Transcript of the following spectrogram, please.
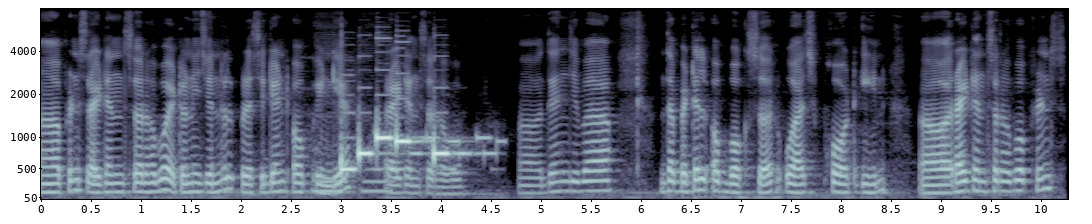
friends right answer हम attorney general president of India right answer हम देन जीवा the battle of Buxar was fought in right answer हम friends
